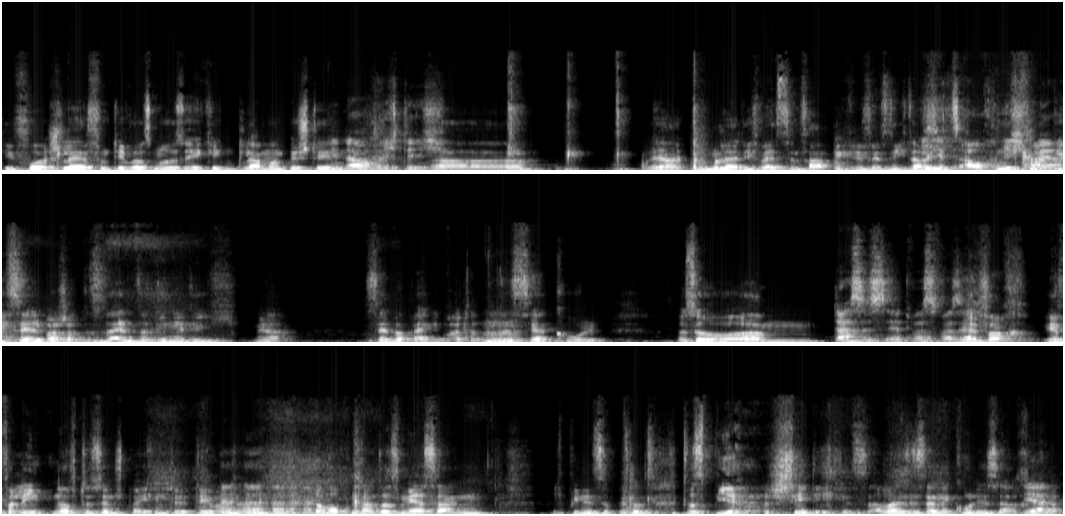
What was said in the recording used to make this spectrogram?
die Vorschleifen, die was nur aus eckigen Klammern bestehen. Genau, richtig. Ja, tut mir leid, ich weiß den Fachbegriff jetzt nicht, aber Ich jetzt auch nicht ich kann mehr. die selber schon. Das ist eines der Dinge, die ich mir selber beigebracht habe. Mhm. Das ist sehr cool. Also ähm, Das ist etwas, was ich einfach, wir verlinken auf das entsprechende Thema. Der, Hopp kann das mehr sagen. Ich bin jetzt ein bisschen, das Bier schädigt es, aber es ist eine coole Sache. Ja,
